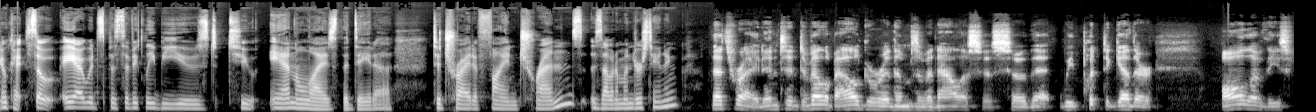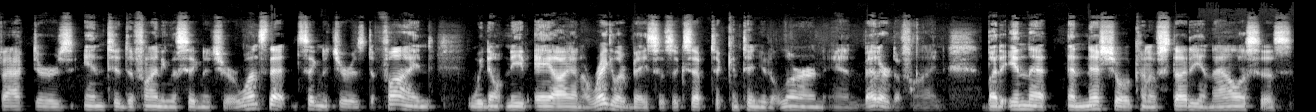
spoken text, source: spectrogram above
Okay, so AI would specifically be used to analyze the data to try to find trends. Is that what I'm understanding? That's right. And to develop algorithms of analysis so that we put together all of these factors into defining the signature. Once that signature is defined, we don't need AI on a regular basis except to continue to learn and better define. But in that initial kind of study analysis,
